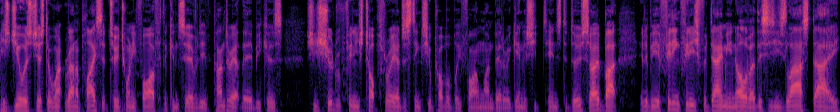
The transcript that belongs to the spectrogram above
is Duais just to run a place at 225 for the conservative punter out there because she should finish top three. I just think she'll probably find one better again as she tends to do so. But it'll be a fitting finish for Damien Oliver. This is his last day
